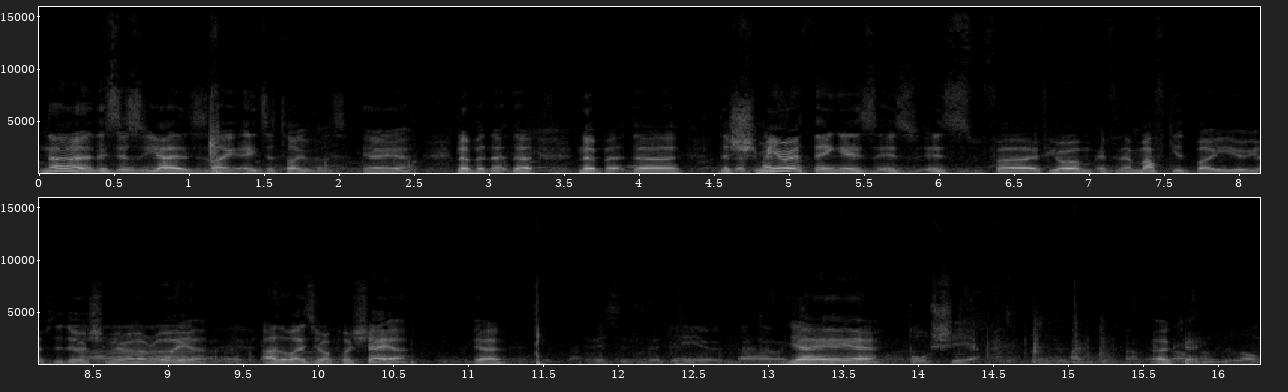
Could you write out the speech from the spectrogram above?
No, no, this is yeah, this is like eight tovas. Yeah, yeah. No, but the, the no, but the the the shmira pepper- thing is is is for if you're if they're mafkid by you, you have to do a shmira haruya. okay. Otherwise, you're a posheya. Yeah. So this is the chi of. Uh, Yeah, yeah, yeah. Bullshit. Okay. All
